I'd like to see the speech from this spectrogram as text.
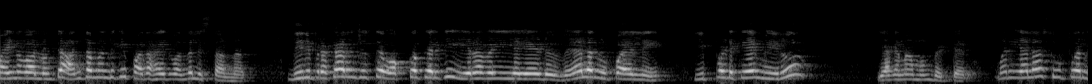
పైన వాళ్ళు ఉంటే అంతమందికి పదహైదు వందలు ఇస్తా అన్నారు దీని ప్రకారం చూస్తే ఒక్కొక్కరికి ఇరవై ఏడు వేల రూపాయల్ని ఇప్పటికే మీరు యగనామం పెట్టారు. మరి ఎలా సూపర్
